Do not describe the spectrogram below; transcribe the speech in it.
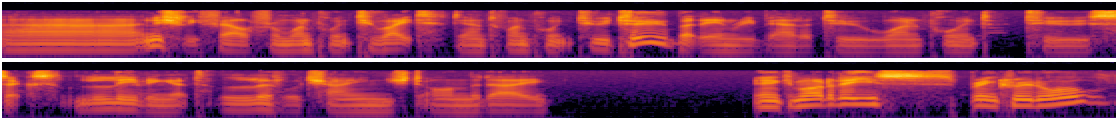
uh, initially fell from 1.28 down to 1.22, but then rebounded to 1.26, leaving it little changed on the day. In commodities, Brent crude oil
